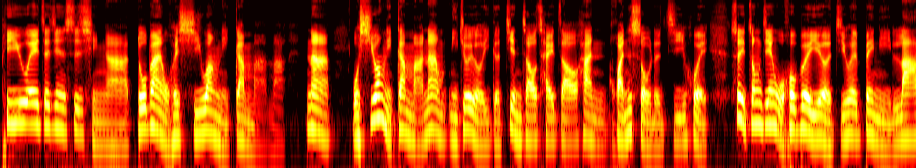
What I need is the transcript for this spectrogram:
，PUA 这件事情啊，多半我会希望你干嘛嘛？那我希望你干嘛？那你就有一个见招拆招和还手的机会。所以中间我会不会也有机会被你拉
